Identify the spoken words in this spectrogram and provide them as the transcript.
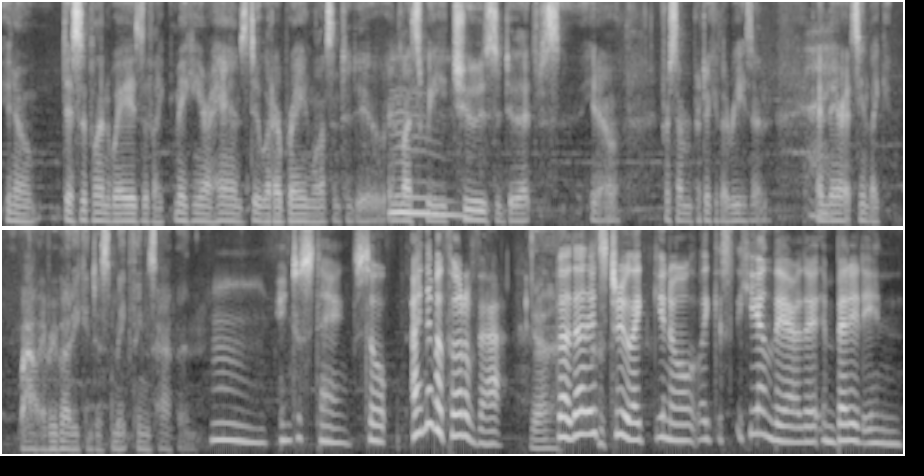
you know, disciplined ways of like making our hands do what our brain wants them to do, unless mm. we choose to do it, you know, for some particular reason. And there, it seemed like wow, everybody can just make things happen. Mm, interesting. So I never thought of that. Yeah. But that is true. Like you know, like here and there, they're embedded in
